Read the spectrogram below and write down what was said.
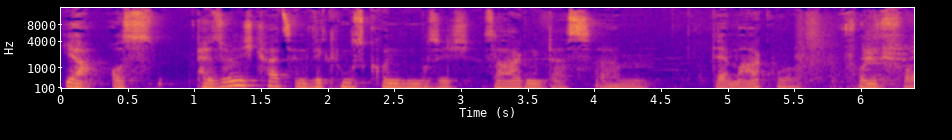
ja, aus Persönlichkeitsentwicklungsgründen muss ich sagen, dass ähm, der Marco von vor.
